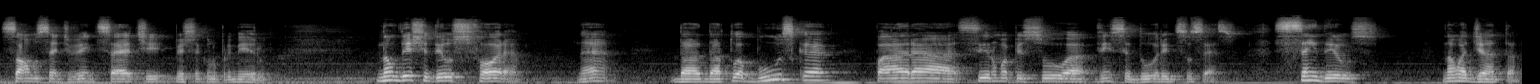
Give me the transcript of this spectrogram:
Salmo 127, versículo 1. Não deixe Deus fora né, da, da tua busca para ser uma pessoa vencedora e de sucesso. Sem Deus, não adianta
